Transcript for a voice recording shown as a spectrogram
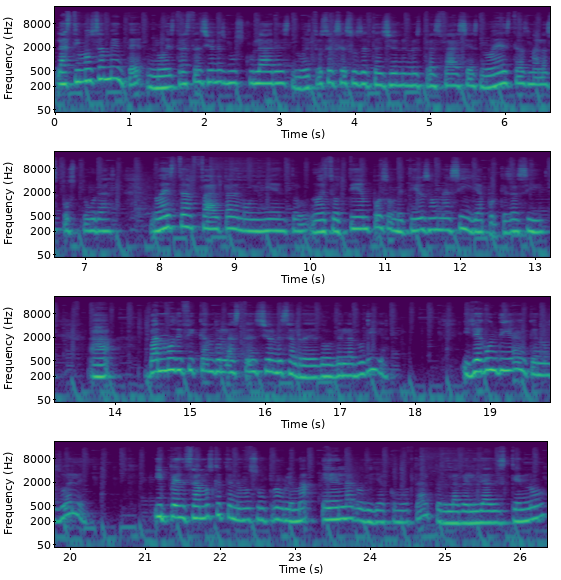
Lastimosamente, nuestras tensiones musculares, nuestros excesos de tensión en nuestras fascias, nuestras malas posturas, nuestra falta de movimiento, nuestro tiempo sometidos a una silla, porque es así, ah, van modificando las tensiones alrededor de la rodilla. Y llega un día en que nos duele, y pensamos que tenemos un problema en la rodilla como tal, pero la realidad es que no,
